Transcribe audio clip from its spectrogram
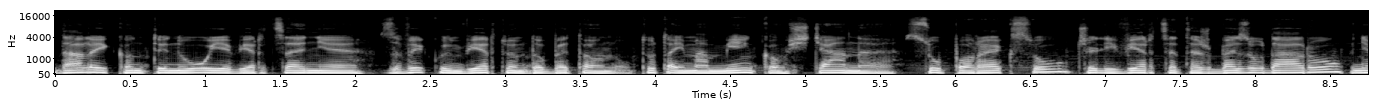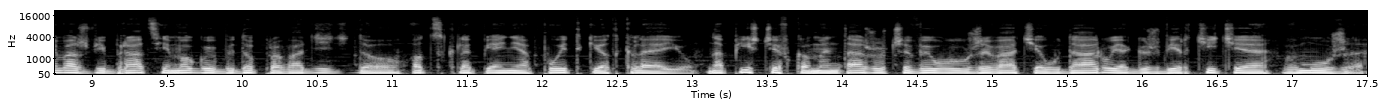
dalej kontynuuję wiercenie zwykłym wiertłem do betonu. Tutaj mam miękką ścianę suporexu, czyli wiercę też bez udaru, ponieważ wibracje mogłyby doprowadzić do odsklepienia płytki od kleju. Napiszcie w komentarzu, czy wy używacie udaru, jak już wiercicie w murze.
